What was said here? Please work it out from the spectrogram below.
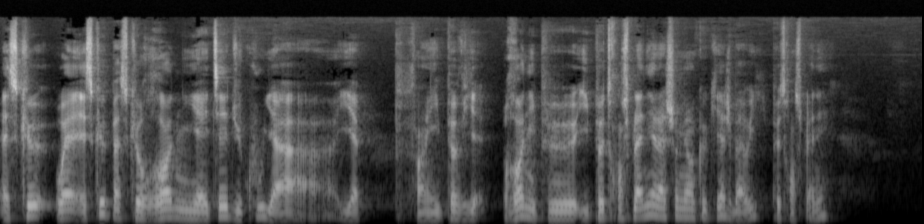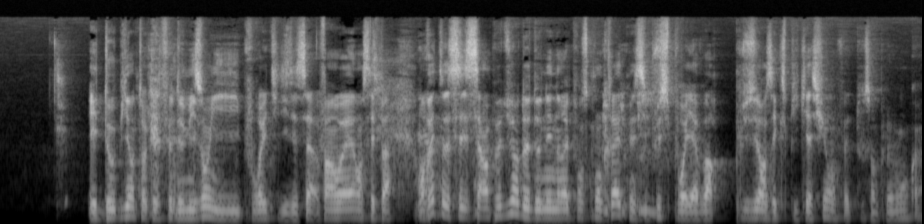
est-ce que, ouais, est-ce que parce que Ron y a été, du coup, il y a, il y a, enfin, ils peuvent, y- Ron, il peut, il peut transplaner à la chaumière en coquillage? Bah oui, il peut transplaner. Et Dobby, en tant qu'elfe de maison, il pourrait utiliser ça. Enfin, ouais, on sait pas. En fait, c'est un peu dur de donner une réponse concrète, mais c'est plus pour y avoir plusieurs explications, en fait, tout simplement, quoi.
